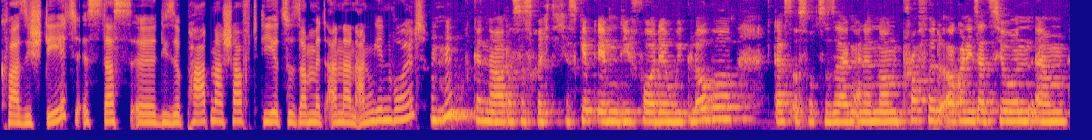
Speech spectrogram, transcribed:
quasi steht? Ist das äh, diese Partnerschaft, die ihr zusammen mit anderen angehen wollt? Mhm, genau, das ist richtig. Es gibt eben die Four Day Week Global. Das ist sozusagen eine Non-Profit-Organisation, ähm,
